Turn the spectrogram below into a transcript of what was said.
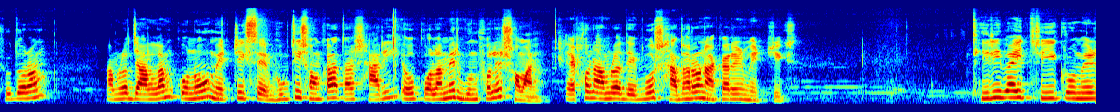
সুতরাং আমরা জানলাম কোনো ম্যাট্রিক্সের ভুক্তি সংখ্যা তার সারি ও কলামের গুণফলের সমান। এখন আমরা দেখব সাধারণ আকারের ম্যাট্রিক্স থ্রি বাই থ্রি ক্রমের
